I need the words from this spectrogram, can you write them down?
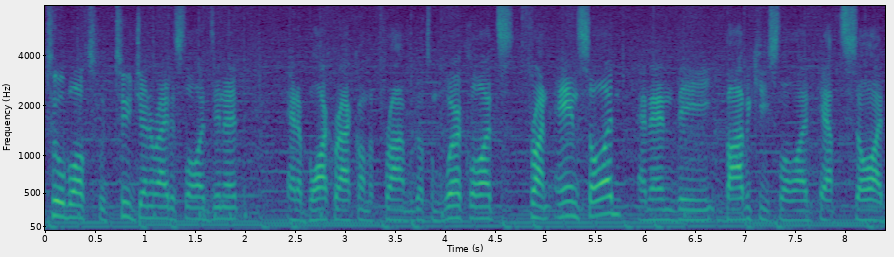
toolbox with two generator slides in it, and a bike rack on the front. We've got some work lights front and side, and then the barbecue slide out the side.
